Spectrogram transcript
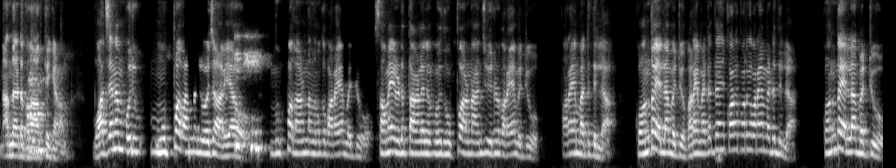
നന്നായിട്ട് പ്രാർത്ഥിക്കണം. വചനം ഒരു മുപ്പതെണ്ണം ചോദിച്ചാൽ അറിയാവോ? മുപ്പതെണ്ണം നമുക്ക് പറയാൻ പറ്റുമോ സമയം എടുത്താണെങ്കിലും ഒരു മുപ്പതെണ്ണം അഞ്ചു പേരോട് പറയാൻ പറ്റുമോ പറയാൻ പറ്റത്തില്ല. കൊന്ത എല്ലാം പറ്റുമോ പറയാൻ പറ്റത്തില്ല. കുറെ പേർക്ക് പറയാൻ പറ്റത്തില്ല. കൊന്ത എല്ലാം പറ്റുമോ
